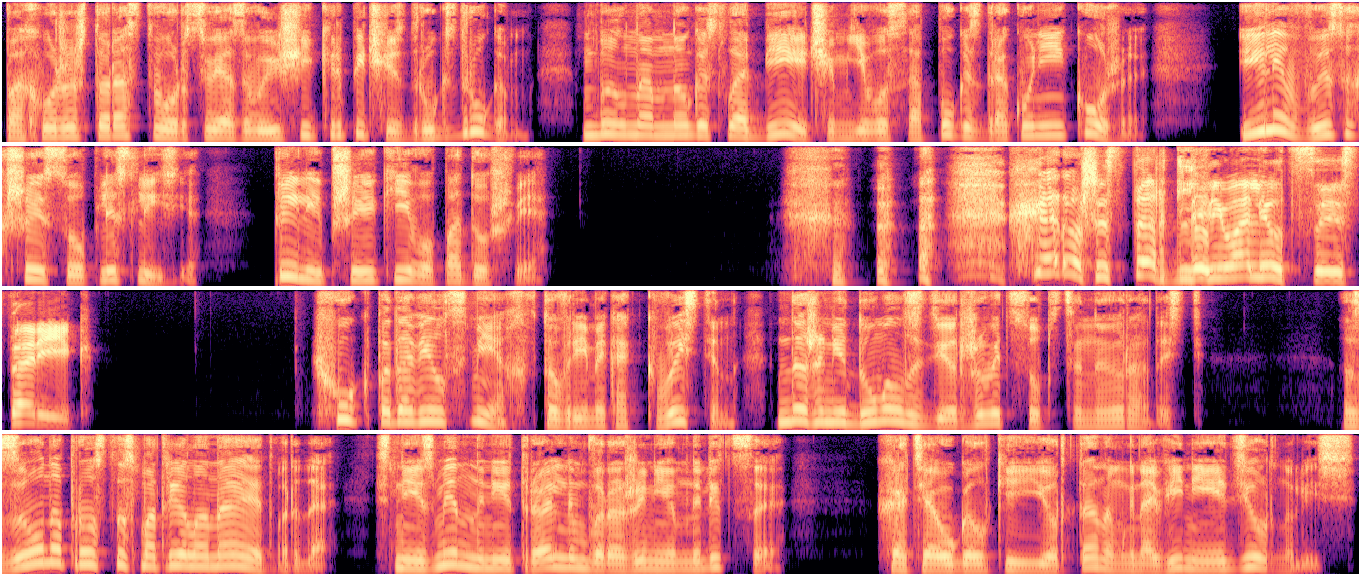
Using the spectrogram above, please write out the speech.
Похоже, что раствор, связывающий кирпичи друг с другом, был намного слабее, чем его сапог из драконьей кожи, или высохшие сопли слизи, прилипшие к его подошве. Хороший старт для революции, старик!» Хук подавил смех, в то время как Квестин даже не думал сдерживать собственную радость. Зона просто смотрела на Эдварда с неизменно нейтральным выражением на лице, хотя уголки ее рта на мгновение дернулись.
